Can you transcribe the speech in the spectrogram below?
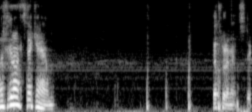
Let's get on stick cam. That's what I meant. Stick.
